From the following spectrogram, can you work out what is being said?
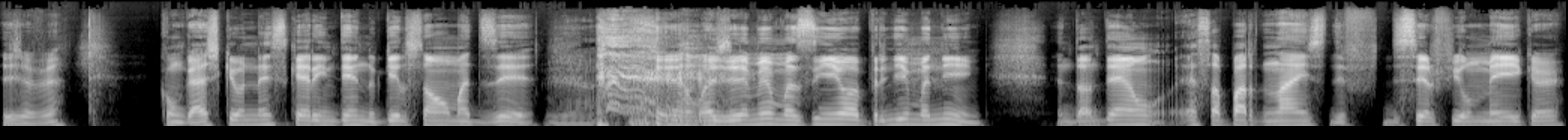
Deixa ver? Com gajos que eu nem sequer entendo o que eles estão a dizer. Yeah. Mas é mesmo assim eu aprendi maninho. Então tem essa parte nice de, de ser filmmaker,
